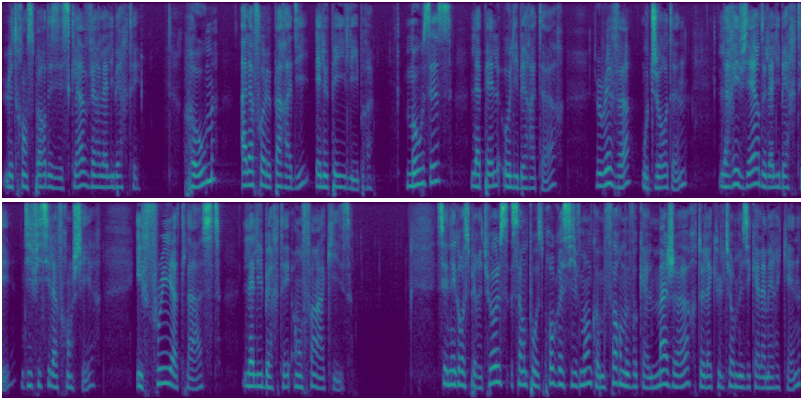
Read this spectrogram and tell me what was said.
le transport des esclaves vers la liberté. Home, à la fois le paradis et le pays libre. Moses, l'appel au libérateur. River ou Jordan, la rivière de la liberté, difficile à franchir, et Free at Last, la liberté enfin acquise. Ces Negro Spirituals s'imposent progressivement comme forme vocale majeure de la culture musicale américaine,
